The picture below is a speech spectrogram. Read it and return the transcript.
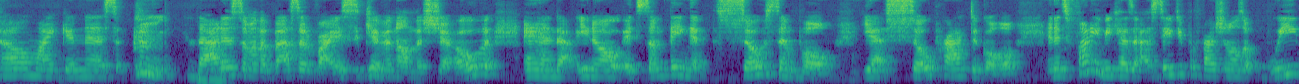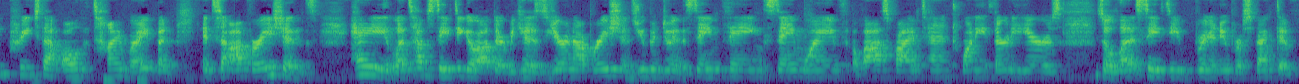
Oh my goodness. that is some of the best advice given on the show. And, uh, you know, it's something so simple, yet so practical. And it's funny because as safety professionals, we preach that all the time, right? But it's to operations. Hey, let's have safety go out there because you're in operations. You've been doing the same thing, the same way for the last 5, 10, 20, 30 years. So let safety bring a new perspective.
